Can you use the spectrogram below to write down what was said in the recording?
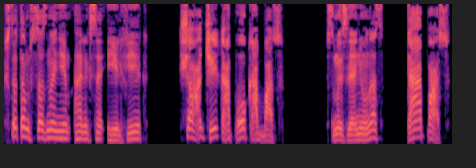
«Что там с сознанием Алекса и эльфиек?» «Ща-чика-пука, босс!» «В смысле, они у нас?» «Да, босс!»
